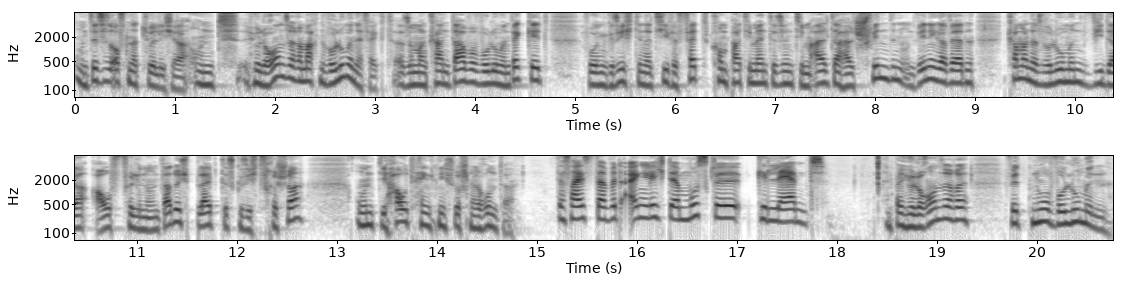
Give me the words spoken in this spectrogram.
Und das ist oft natürlicher. Und Hyaluronsäure macht einen Volumeneffekt. Also man kann da, wo Volumen weggeht, wo im Gesicht in der Tiefe Fettkompartimente sind, die im Alter halt schwinden und weniger werden, kann man das Volumen wieder auffüllen und dadurch bleibt das Gesicht frischer und die Haut hängt nicht so schnell runter. Das heißt, da wird eigentlich der Muskel gelähmt. Bei Hyaluronsäure wird nur Volumen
